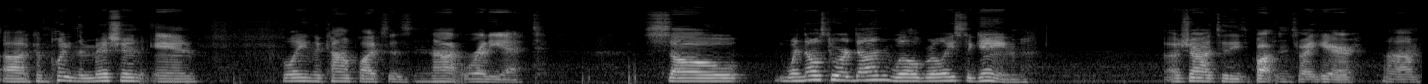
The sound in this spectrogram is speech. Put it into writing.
uh, completing the mission and fleeing the complex is not ready yet. So, when those two are done, we'll release the game. A shout out to these buttons right here. Um,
